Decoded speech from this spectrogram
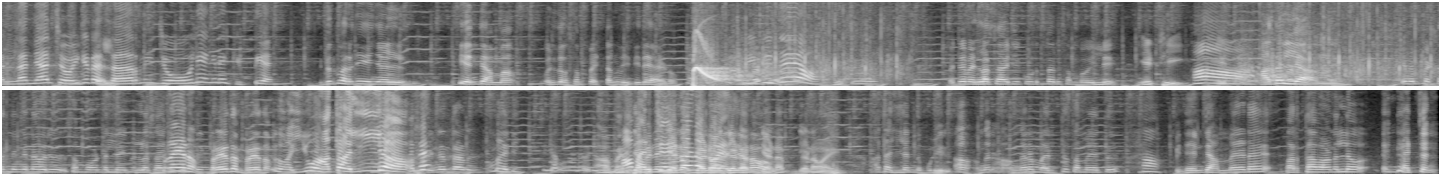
അല്ല ഞാൻ ചോദിക്കട്ടെ സാറിന് ഈ ജോലി എങ്ങനെയാ കിട്ടിയേ? ഇതെന്ന് പറഞ്ഞു കഴിഞ്ഞാൽ എന്റെ അമ്മ ഒരു ദിവസം പെട്ടെന്ന് വിവിധയായിടോ. വിവിധയോ? മറ്റേ വെള്ള സാരി കൊടുത്ത ഒരു സംഭവം ഇല്ലേ? അതല്ല. ഇങ്ങനെ പെട്ടെന്ന് ഇങ്ങനെ ഒരു സംഭവം ഉണ്ടല്ലേ വെള്ള സാരി പ്രേതം. പ്രേതം അയ്യോ അതല്ല. പിന്നെന്താണ്? മരിച്ച് അങ്ങനെ ഒരു അതല്ലെന്ന് പുള്ളി. ആ, അങ്ങനെ അങ്ങനെ മരിച്ച സമയത്ത് ആ. പിന്നെ എന്റെ അമ്മയുടെ ഭർത്താവാണല്ലോ എന്റെ അച്ഛൻ.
